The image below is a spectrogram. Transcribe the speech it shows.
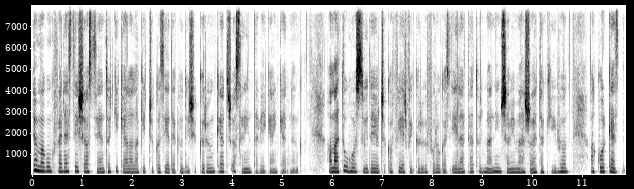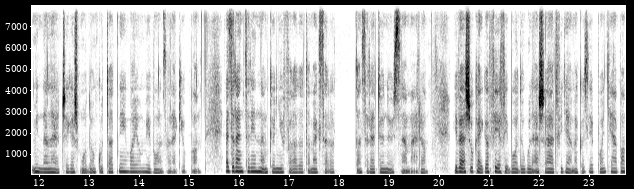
Önmagunk fejlesztése azt jelenti, hogy ki kell alakítsuk az érdeklődési körünket, és azt szerint tevékenykednünk. Ha már túl hosszú ideje csak a férfi körül forog az életet, hogy már nincs semmi más rajta kívül, akkor kezd minden lehetséges módon kutatni, vajon mi vonz a legjobban. Ez rendszerint nem könnyű feladat a megszállott nyitottan szerető nő számára. Mivel sokáig a férfi boldogulása állt figyelme középpontjába,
